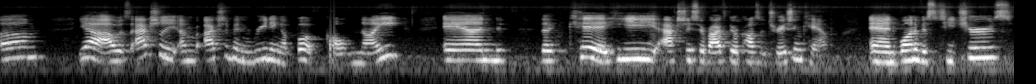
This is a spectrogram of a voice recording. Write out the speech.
Um, yeah, I was actually I'm actually been reading a book called Night, and the kid he actually survived through a concentration camp, and one of his teachers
